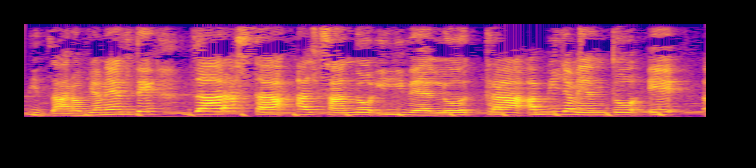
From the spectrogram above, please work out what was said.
di Zara. Ovviamente Zara sta alzando il livello tra abbigliamento e uh,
